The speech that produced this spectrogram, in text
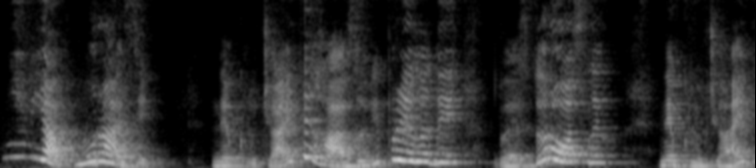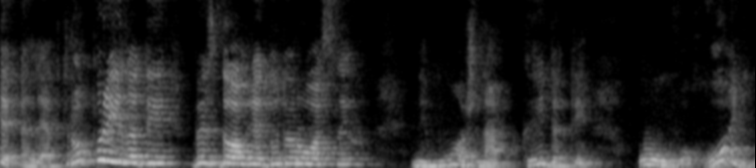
ні в якому разі. Не включайте газові прилади без дорослих. Не включайте електроприлади без догляду дорослих. Не можна кидати у вогонь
